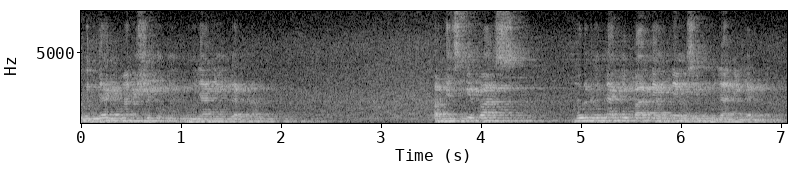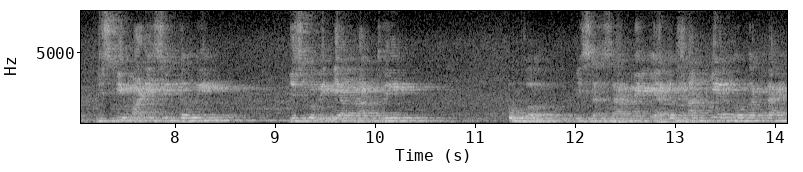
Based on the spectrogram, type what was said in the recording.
उद्धट मनुष्य को कोई पूजा नहीं करता। और जिसके पास मूर्खता की बातें होती हैं, उसे पूजा नहीं करता। जिसकी वाणी सिद्ध हुई जिसको विद्या प्राप्त हुई वह इस संसार में या तो शांति अनुभव करता है,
